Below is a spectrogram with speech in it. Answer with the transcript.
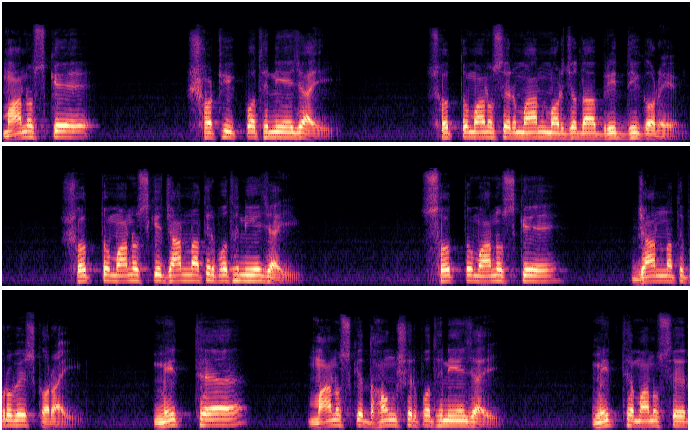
মানুষকে সঠিক পথে নিয়ে যায়, সত্য মানুষের মান মর্যাদা বৃদ্ধি করে। সত্য মানুষকে জান্নাতের পথে নিয়ে যায় সত্য মানুষকে জান্নাতে প্রবেশ করায় মিথ্যা মানুষকে ধ্বংসের পথে নিয়ে যায় মিথ্যা মানুষের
